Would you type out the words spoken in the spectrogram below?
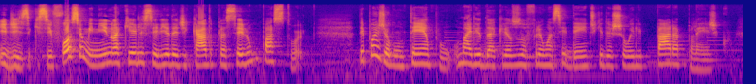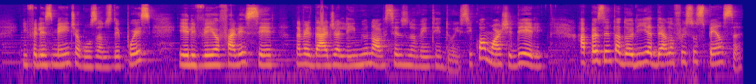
e disse que se fosse um menino, aquele seria dedicado para ser um pastor. Depois de algum tempo, o marido da criança sofreu um acidente que deixou ele paraplégico. Infelizmente, alguns anos depois, ele veio a falecer, na verdade, ali em 1992. E com a morte dele, a aposentadoria dela foi suspensa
